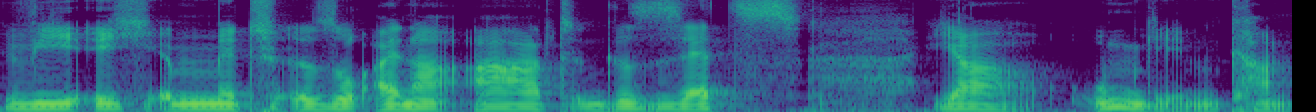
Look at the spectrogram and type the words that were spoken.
wie ich mit so einer Art Gesetz ja umgehen kann.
